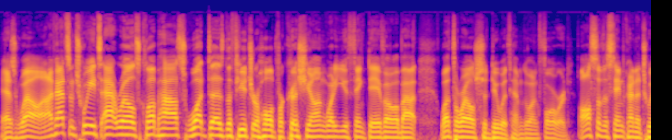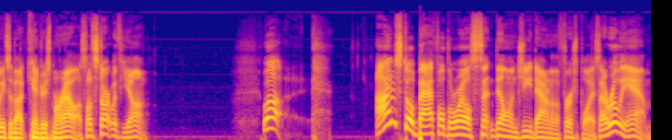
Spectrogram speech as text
as well. And I've had some tweets at Royals Clubhouse. What does the future hold for Chris Young? What do you think, Davo, about what the Royals should do with him going forward? Also, the same kind of tweets about Kendrys Morales. Let's start with Young. Well, I'm still baffled the Royals sent Dillon Gee down in the first place. I really am.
